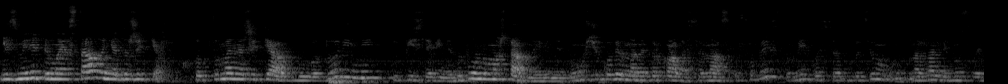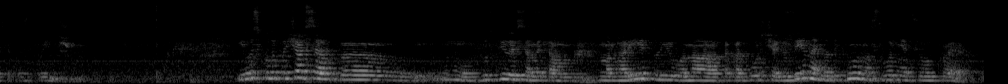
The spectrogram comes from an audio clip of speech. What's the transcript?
не змінити моє ставлення до життя. Тобто в мене життя було до війни і після війни, до повномасштабної війни, тому що коли вона не торкалася нас особисто, ми якось до цього, на жаль, відносилися якось по-іншому. І ось коли почався, е, ну, зустрілися ми там з Маргаритою, вона така творча людина і надихнула на створення цього проєкту.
